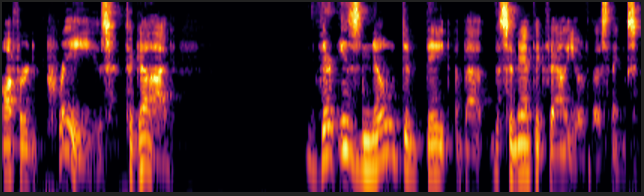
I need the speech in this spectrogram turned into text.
offered praise to God. There is no debate about the semantic value of those things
